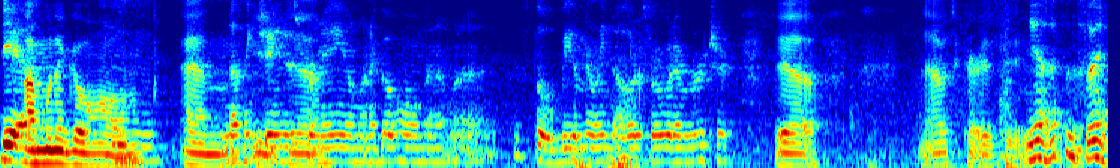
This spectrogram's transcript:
yeah. I'm gonna go home Mhm. And Nothing y- changes yeah, for me. I'm gonna go home and I'm gonna still be a million dollars or whatever richer. Yeah, that was crazy. Yeah, that's insane.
